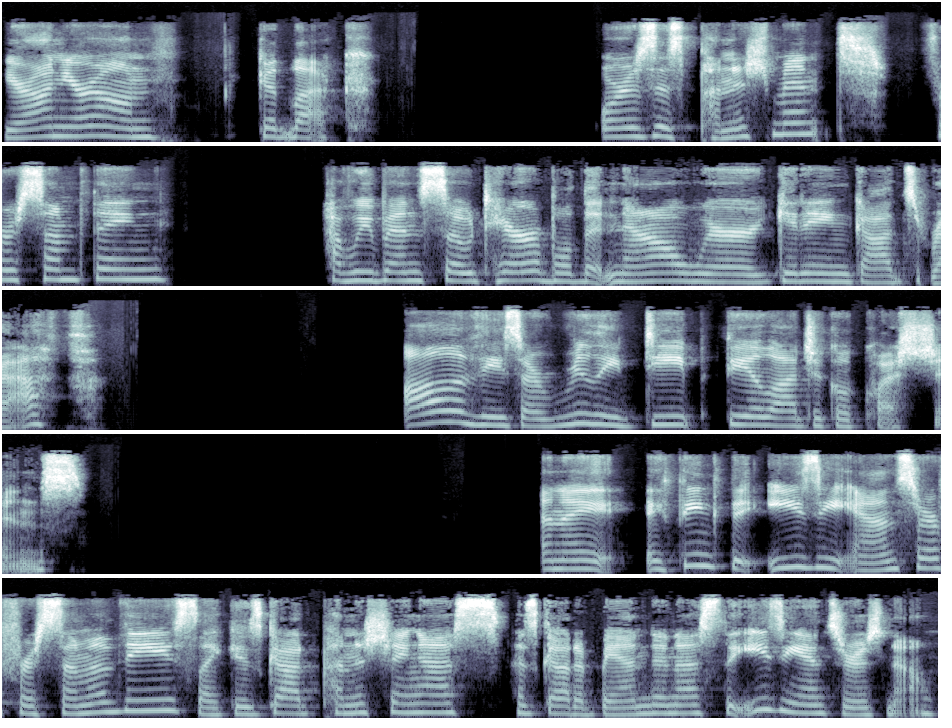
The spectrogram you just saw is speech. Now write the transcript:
You're on your own. Good luck. Or is this punishment for something? Have we been so terrible that now we're getting God's wrath? All of these are really deep theological questions. And I, I think the easy answer for some of these, like, is God punishing us? Has God abandoned us? The easy answer is no.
